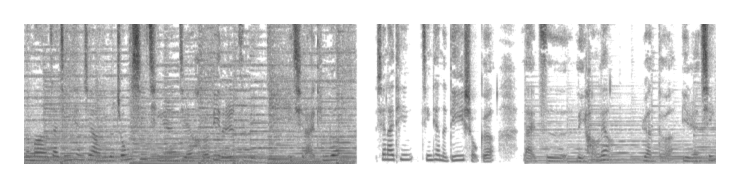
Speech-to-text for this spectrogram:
那么，在今天这样一个中西情人节合璧的日子里，一起来听歌。先来听今天的第一首歌，来自李行亮，《愿得一人心》。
